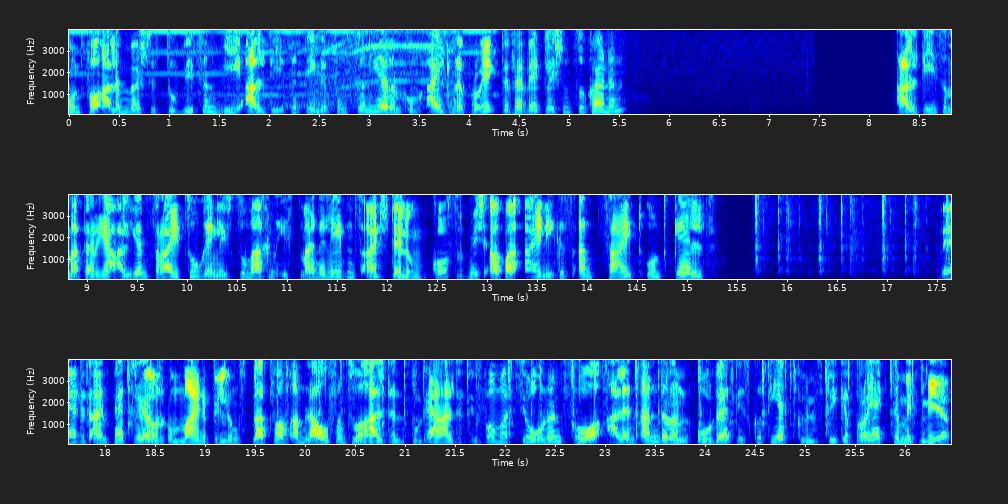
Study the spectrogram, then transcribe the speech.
Und vor allem möchtest du wissen, wie all diese Dinge funktionieren, um eigene Projekte verwirklichen zu können? All diese Materialien frei zugänglich zu machen ist meine Lebenseinstellung, kostet mich aber einiges an Zeit und Geld. Werdet ein Patreon, um meine Bildungsplattform am Laufen zu halten und erhaltet Informationen vor allen anderen oder diskutiert künftige Projekte mit mir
